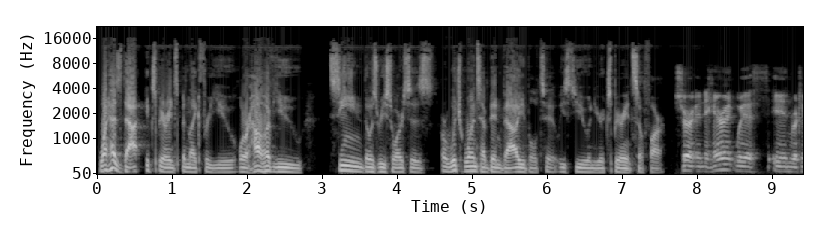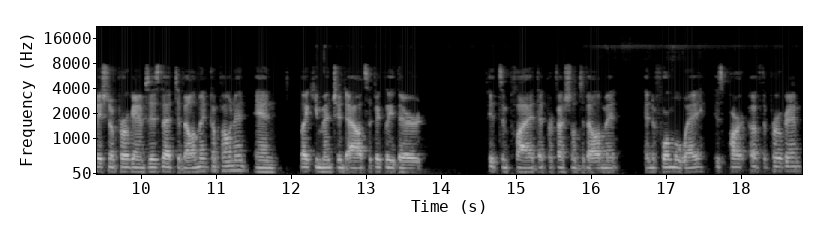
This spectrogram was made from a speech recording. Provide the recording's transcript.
what has that experience been like for you, or how have you seen those resources or which ones have been valuable to at least you and your experience so far? Sure. Inherent with in rotational programs is that development component. And like you mentioned, Al, typically they're it's implied that professional development in a formal way is part of the program.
